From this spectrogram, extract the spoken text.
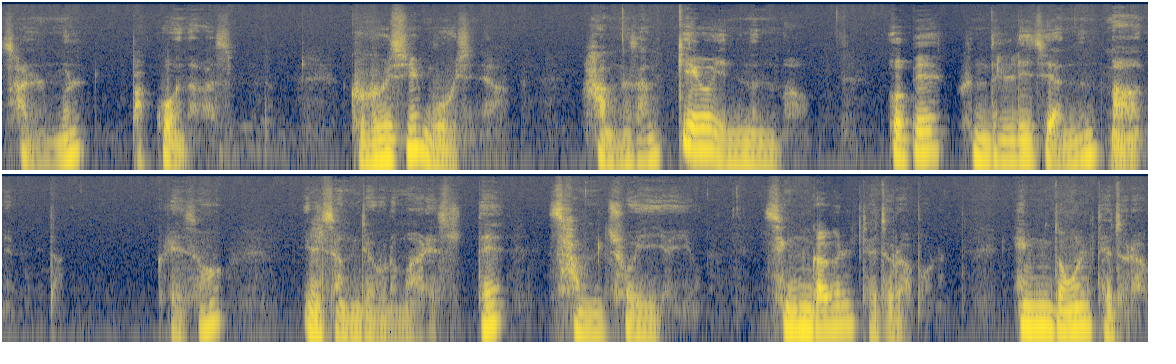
삶을 바꾸어 나갔습니다. 그것이 무엇이냐? 항상 깨어 있는 마음, 업에 흔들리지 않는 마음입니다. 그래서 일상적으로 말했을 때 3초의 여유, 생각을 되돌아보는, 행동을 되돌아보는,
